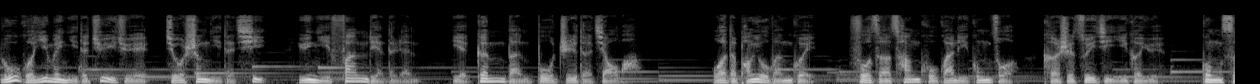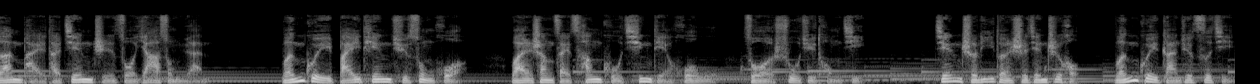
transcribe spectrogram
如果因为你的拒绝就生你的气，与你翻脸的人。也根本不值得交往。我的朋友文贵负责仓库管理工作，可是最近一个月，公司安排他兼职做押送员。文贵白天去送货，晚上在仓库清点货物、做数据统计。坚持了一段时间之后，文贵感觉自己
